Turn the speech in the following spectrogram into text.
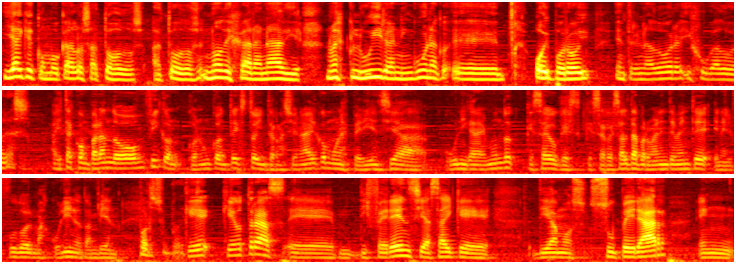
y hay que convocarlos a todos, a todos, no dejar a nadie, no excluir a ninguna eh, hoy por hoy entrenadora y jugadoras. Ahí estás comparando ONFI con, un contexto internacional como una experiencia única en el mundo, que es algo que, se resalta permanentemente en el fútbol masculino también. Por supuesto. ¿Qué, otras eh, diferencias hay que, digamos, superar en,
